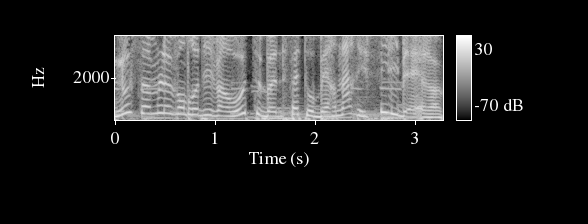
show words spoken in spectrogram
Nous sommes le vendredi 20 août, bonne fête aux Bernard et Philibert.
